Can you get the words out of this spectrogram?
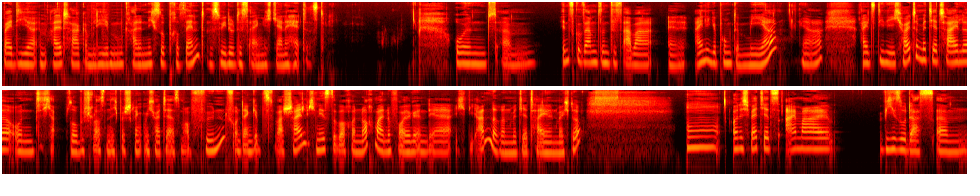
bei dir im Alltag, im Leben gerade nicht so präsent ist, wie du das eigentlich gerne hättest. Und ähm, insgesamt sind es aber äh, einige Punkte mehr, ja, als die, die ich heute mit dir teile. Und ich habe so beschlossen, ich beschränke mich heute erstmal auf fünf und dann gibt's wahrscheinlich nächste Woche nochmal eine Folge, in der ich die anderen mit dir teilen möchte. Mm, und ich werde jetzt einmal wie so das ähm,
